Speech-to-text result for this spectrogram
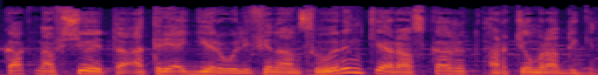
как на все это отреагировали финансовые рынки, расскажет Артем Радыгин.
